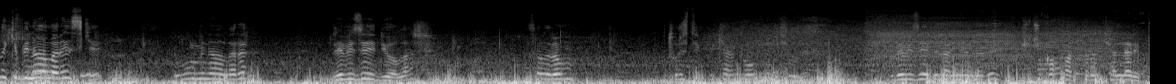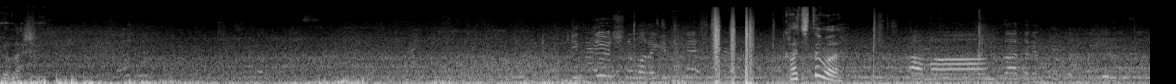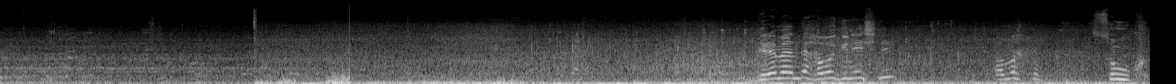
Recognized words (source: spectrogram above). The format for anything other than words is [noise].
Buradaki binalar eski. Bu binaları revize ediyorlar. Sanırım turistik bir kent olduğu için de revize edilen yerleri küçük apartlar, oteller yapıyorlar. Gitti 3 numara gitti. Kaçtı mı? Aman zaten hep Bremen'de hava güneşli ama [laughs] soğuk.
